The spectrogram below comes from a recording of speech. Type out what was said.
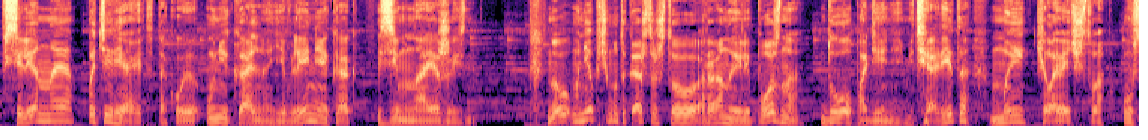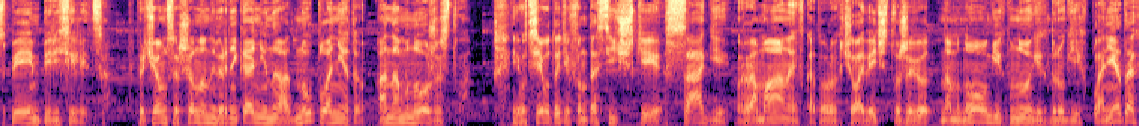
Вселенная потеряет такое уникальное явление, как земная жизнь. Но мне почему-то кажется, что рано или поздно, до падения метеорита, мы, человечество, успеем переселиться. Причем совершенно наверняка не на одну планету, а на множество. И вот все вот эти фантастические саги, романы, в которых человечество живет на многих-многих других планетах,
